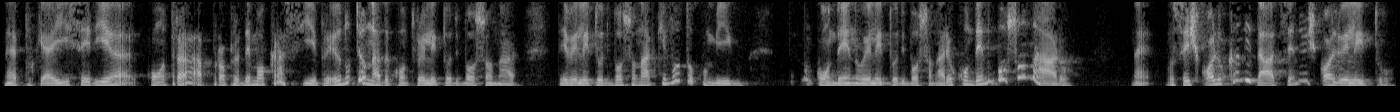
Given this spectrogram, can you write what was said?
né? porque aí seria contra a própria democracia. Eu não tenho nada contra o eleitor de Bolsonaro. Teve eleitor de Bolsonaro que votou comigo. Eu não condeno o eleitor de Bolsonaro, eu condeno o Bolsonaro. Né? Você escolhe o candidato, você não escolhe o eleitor.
